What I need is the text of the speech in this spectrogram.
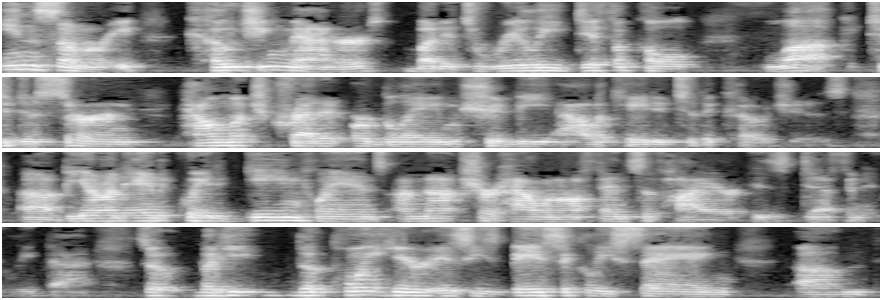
In summary, coaching matters, but it's really difficult luck to discern how much credit or blame should be allocated to the coaches. Uh, beyond antiquated game plans, I'm not sure how an offensive hire is definitely bad. So, but he, the point here is he's basically saying, um,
